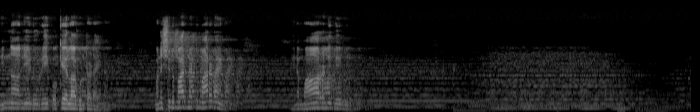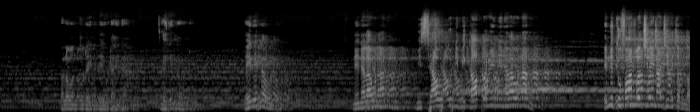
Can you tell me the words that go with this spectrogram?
నిన్న నేడు రేపు ఒకేలాగుంటాడు ఆయన మనుషులు మారినట్టు మారడు ఆయన ఆయన మారని దేవుడు. బలవంతుడైన దేవుడు ఆయన ధైర్యంగా ఉంటాడు ధైర్యంగా ఉండు. నేను ఎలా ఉన్నాను? మీ సేవకుని మీ కాపరిని నేను ఎలా ఉన్నాను? ఎన్ని తుఫాన్లు వచ్చినాయి నా జీవితంలో?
